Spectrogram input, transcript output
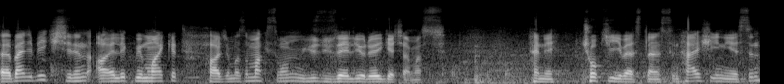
e, bence bir kişinin aylık bir market harcaması maksimum 100-150 euroyu geçemez. Hani çok iyi beslensin, her şeyini yesin.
